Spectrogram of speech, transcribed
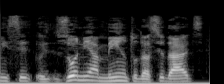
zoneamento das cidades.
